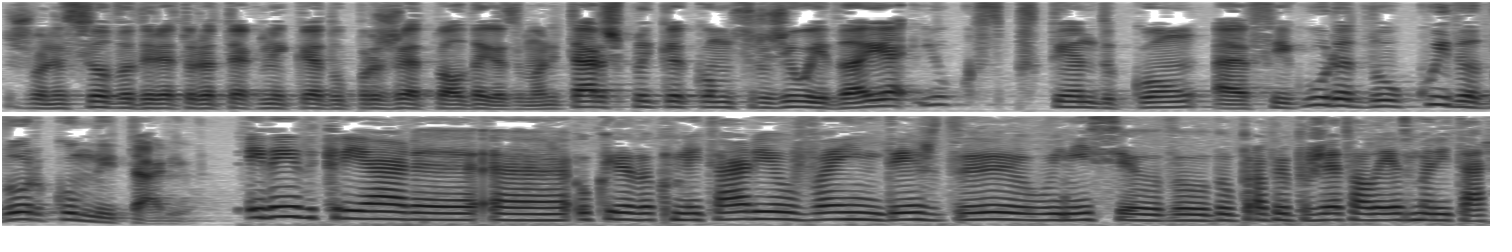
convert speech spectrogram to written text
Joana Silva, diretora técnica do projeto Aldeias Humanitárias, explica como surgiu a ideia e o que se pretende com a figura do cuidador comunitário. A ideia de criar uh, o cuidador comunitário vem desde o início do, do próprio projeto Aldeias Humanitar.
